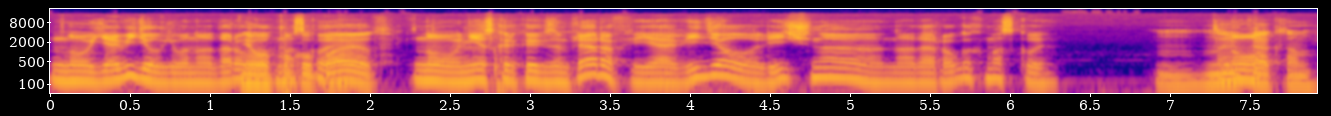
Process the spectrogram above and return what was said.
Ну, я видел его на дорогах Его Москвы. покупают? Ну, несколько экземпляров я видел лично на дорогах Москвы. Ну Но- и как там?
